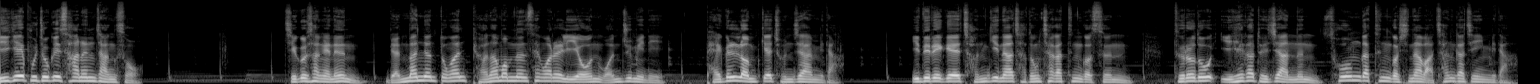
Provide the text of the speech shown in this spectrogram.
미개 부족이 사는 장소. 지구상에는 몇만 년 동안 변함없는 생활을 이어온 원주민이 100을 넘게 존재합니다. 이들에게 전기나 자동차 같은 것은 들어도 이해가 되지 않는 소음 같은 것이나 마찬가지입니다.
